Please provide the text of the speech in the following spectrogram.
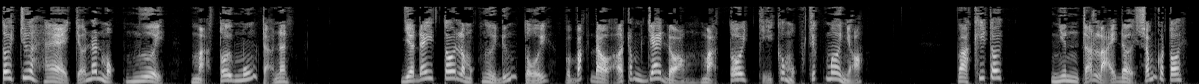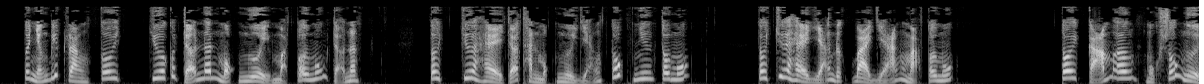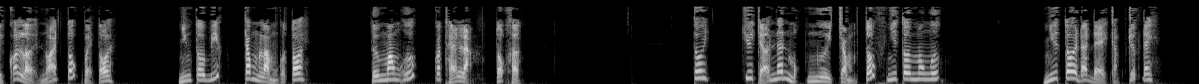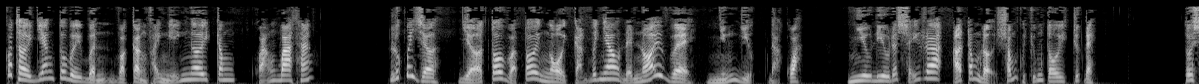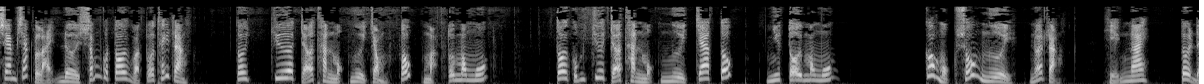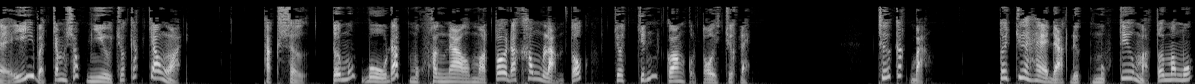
Tôi chưa hề trở nên một người mà tôi muốn trở nên. Giờ đây tôi là một người đứng tuổi và bắt đầu ở trong giai đoạn mà tôi chỉ có một giấc mơ nhỏ. Và khi tôi nhìn trở lại đời sống của tôi, tôi nhận biết rằng tôi chưa có trở nên một người mà tôi muốn trở nên. tôi chưa hề trở thành một người giảng tốt như tôi muốn. Tôi chưa hề giảng được bài giảng mà tôi muốn. Tôi cảm ơn một số người có lời nói tốt về tôi. Nhưng tôi biết trong lòng của tôi, tôi mong ước có thể làm tốt hơn. Tôi chưa trở nên một người chồng tốt như tôi mong ước. Như tôi đã đề cập trước đây, có thời gian tôi bị bệnh và cần phải nghỉ ngơi trong khoảng ba tháng. Lúc bấy giờ, vợ tôi và tôi ngồi cạnh với nhau để nói về những việc đã qua. Nhiều điều đã xảy ra ở trong đời sống của chúng tôi trước đây. Tôi xem xét lại đời sống của tôi và tôi thấy rằng tôi chưa trở thành một người chồng tốt mà tôi mong muốn. Tôi cũng chưa trở thành một người cha tốt như tôi mong muốn. Có một số người nói rằng hiện nay tôi để ý và chăm sóc nhiều cho các cháu ngoại. Thật sự, tôi muốn bù đắp một phần nào mà tôi đã không làm tốt cho chính con của tôi trước đây. Thưa các bạn, tôi chưa hề đạt được mục tiêu mà tôi mong muốn.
